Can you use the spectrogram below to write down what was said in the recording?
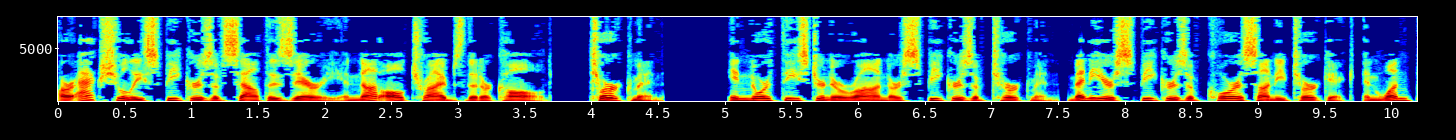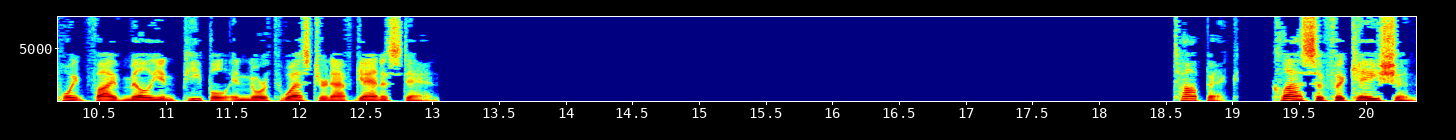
are actually speakers of South Azeri and not all tribes that are called Turkmen in northeastern Iran are speakers of Turkmen, many are speakers of Khorasani Turkic, and 1.5 million people in northwestern Afghanistan. Classification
